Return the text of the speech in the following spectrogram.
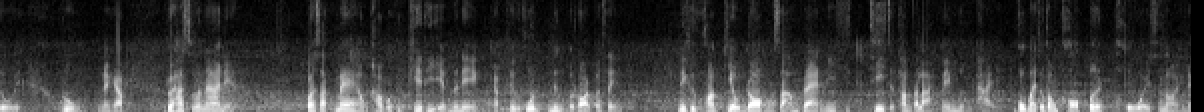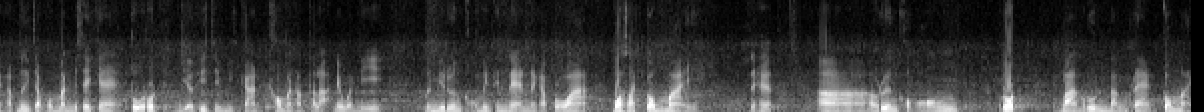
โดยรูมนะครับโดยฮัสวาน่าเนี่ยบริษัทแม่ของเขาก็คือ KTM นั่นเองครับถือหุ้น 100%น นี่คือความเกี่ยวดองของ 3 แบรนด์นี้ที่จะทำตลาดในเมืองไทย ผมอาจจะต้องขอเปิดโพยซะหน่อยนะครับ เนื่องจากว่ามันไม่ใช่แค่ตัวรถอย่างเดียวที่จะมีการเข้ามาทำตลาดในวันนี้ มันมีเรื่องของ maintenance นะครับ เพราะว่าบริษัทก็ใหม่นะฮะเรื่องของรถบางรุ่นบางแบรนด์ก็ใหม่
